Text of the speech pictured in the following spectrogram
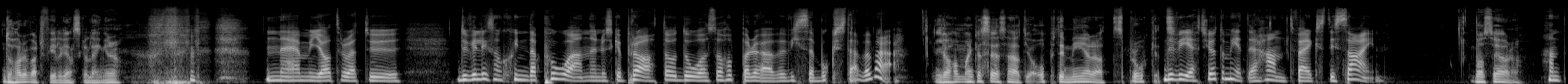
Då har det varit fel ganska länge då. Nej men jag tror att du, du vill liksom skynda på när du ska prata och då så hoppar du över vissa bokstäver bara. Ja, man kan säga så här att jag har optimerat språket. Du vet ju att de heter hantverksdesign. Vad sa jag då? Hant,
